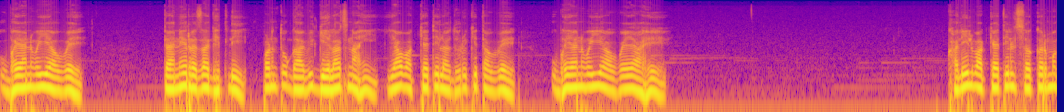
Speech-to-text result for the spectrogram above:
उभयान्वयी अव्यय. त्याने रजा घेतली पण तो गावी गेलाच नाही. या वाक्यातील अधोरेखित अव्यय उभयान्वयी अव्यय आहे. खालील वाक्यातील सकर्मक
